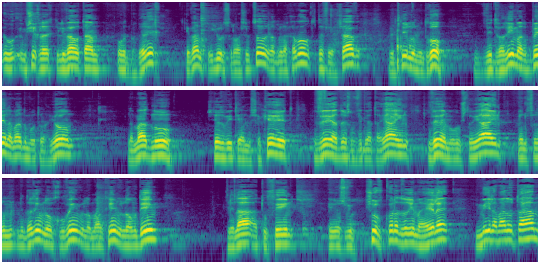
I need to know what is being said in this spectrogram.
הוא המשיך ללכת, ליווה אותם עוד בדרך, כיוון שהגיעו לסולמה של צור, ירד מן החמור, צטף וישב, והתיר לו נדרו. ודברים הרבה למדנו באותו היום. למדנו שתי רביעית יין משקרת, והדרך מפיגת היין, ואין מורים שתו יין, ואין מפרים נדרים, לא רכובים ולא מהלכים ולא עומדים, אלא עטופים ויושבים. שוב, כל הדברים האלה, מי למד אותם?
